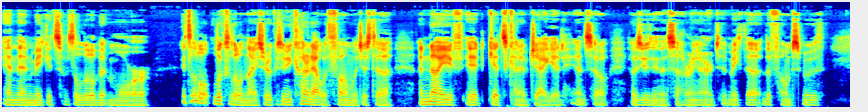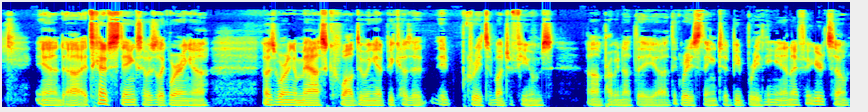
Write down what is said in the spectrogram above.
and then make it so it's a little bit more it's a little looks a little nicer because when you cut it out with foam with just a, a knife, it gets kind of jagged. And so I was using the soldering iron to make the the foam smooth. And uh, it's kind of stinks. I was like wearing a I was wearing a mask while doing it because it, it creates a bunch of fumes. Um, probably not the uh, the greatest thing to be breathing in. I figured so.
